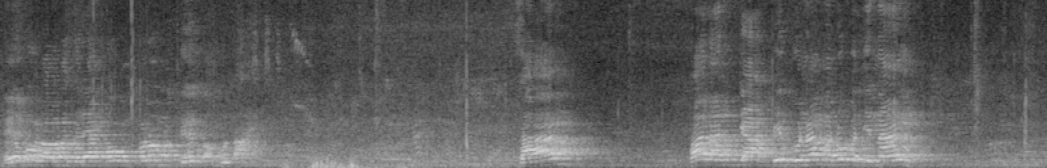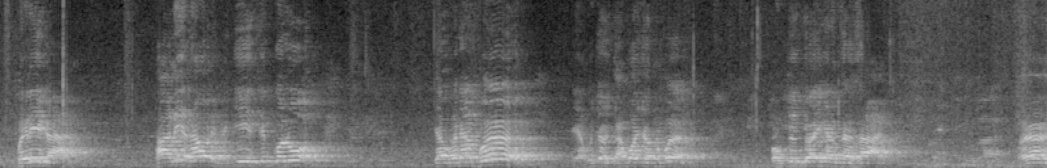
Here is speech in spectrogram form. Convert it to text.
เดี๋ยวพวกเรามาแสดงพระองค์พระร่มนับถือของผู้ตายสามพระรัญจากพิคุณมนุปตินัง เมื่อนี้กันพาเนี่ยเท่าเนี่ยกี่สิบกว่าลูกเจ้าคณะอำเภอเนี่ยผู้เจ้าจับว่าเจ้าอำเภอผมจะจ่อยงานศาสตร์เออ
